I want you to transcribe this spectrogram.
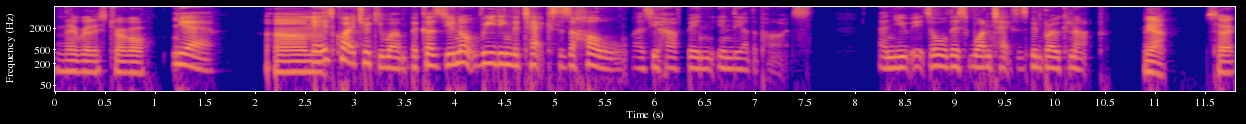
they really struggle. Yeah. Um, It is quite a tricky one because you're not reading the text as a whole as you have been in the other parts. And you it's all this one text that's been broken up. yeah. So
